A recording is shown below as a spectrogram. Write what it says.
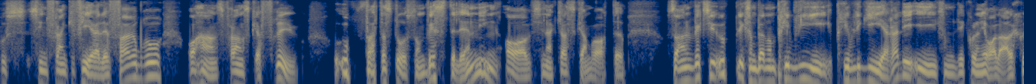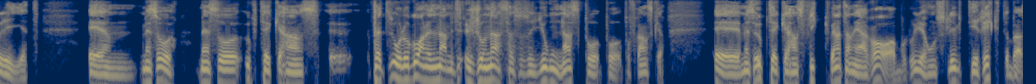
hos sin frankifierade farbror och hans franska fru och uppfattas då som västerlänning av sina klasskamrater. Så han växer upp liksom bland de privilegierade i liksom det koloniala Algeriet. Ehm, men så, men så upptäcker hans eh, för att, och då går han under namnet Jonas, alltså Jonas på, på, på franska. Eh, men så upptäcker hans flickvän att han är arab och då gör hon slut direkt och bara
